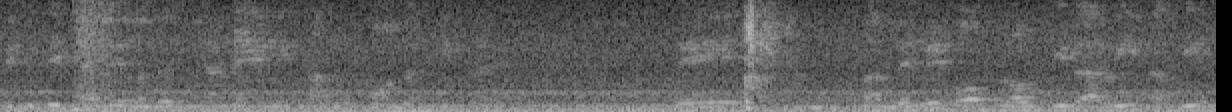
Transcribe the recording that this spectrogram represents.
ਵੀ ਤੁਸੀਂ ਪਹਿਲੇ ਬੰਦੇ ਜਿਨ੍ਹਾਂ ਨੇ ਵੀ ਸਾਨੂੰ ਆਨਰ ਕੀਤਾ ਹੈ। ਤੇ ਮੈਨੂੰ ਵੀ ਬਹੁਤ ਪ੍ਰਾਊਡ ਫੀਲ ਆ ਵੀ ਅਸੀਂ ਇਸ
